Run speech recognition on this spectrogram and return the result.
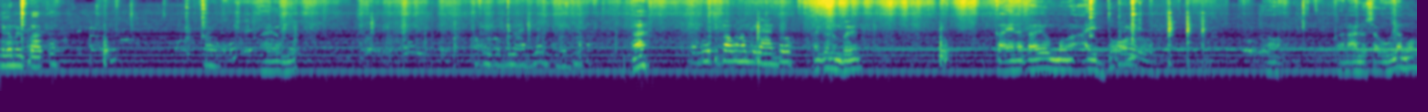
yung pata. Oo. Ayaw mo. Ako ang kabunado yan. Ha? Mabuti pa akong kabunado. Ay, ganun ba yun? Kain na tayo mga idol. Oh, panalo sa ulam oh.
